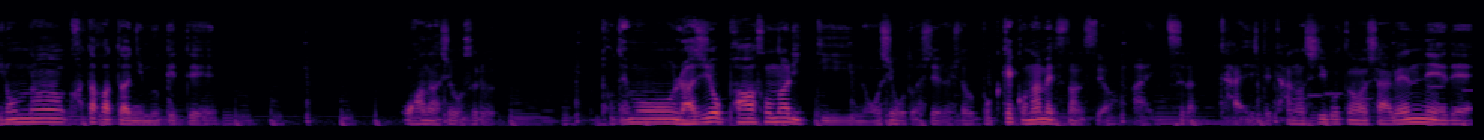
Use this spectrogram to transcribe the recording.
いろんな方々に向けてお話をする。とてもラジオパーソナリティのお仕事をしてる人僕結構舐めてたんですよ。あいつら大して楽しいことも喋んねえで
